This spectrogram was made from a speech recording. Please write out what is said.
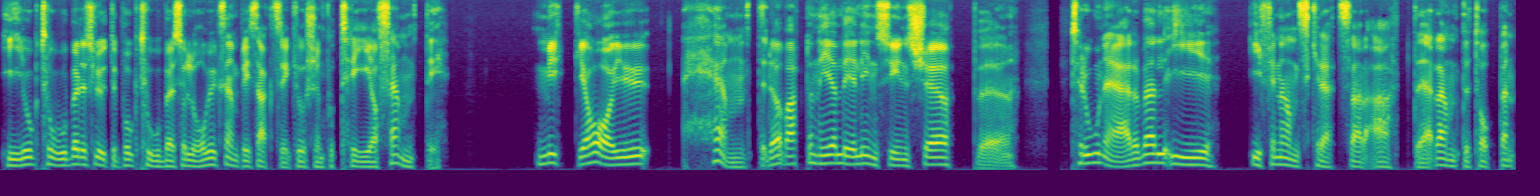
I oktober, i slutet på oktober, så låg exempelvis aktiekursen på 3,50. Mycket har ju hänt. Det har varit en hel del insynsköp. Eh, tron är väl i, i finanskretsar att eh, räntetoppen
